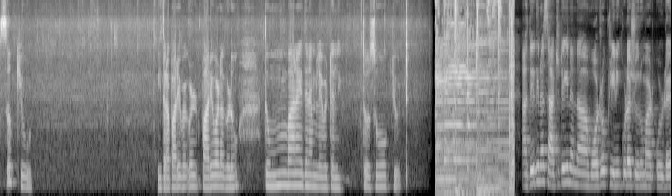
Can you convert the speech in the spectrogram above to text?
ಸೊ ಕ್ಯೂಟ್ ಈ ಥರ ಪಾರಿವಾಳಗಳು ಪಾರಿವಾಳಗಳು ತುಂಬಾ ಇದೆ ನಮ್ಮ ಲೆವೆಟಲ್ಲಿ ಸೊ ಸೋ ಕ್ಯೂಟ್ ಅದೇ ದಿನ ಸ್ಯಾಟರ್ಡೇ ನನ್ನ ವಾರ್ಡ್ರೋಬ್ ಕ್ಲೀನಿಂಗ್ ಕೂಡ ಶುರು ಮಾಡಿಕೊಂಡೆ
